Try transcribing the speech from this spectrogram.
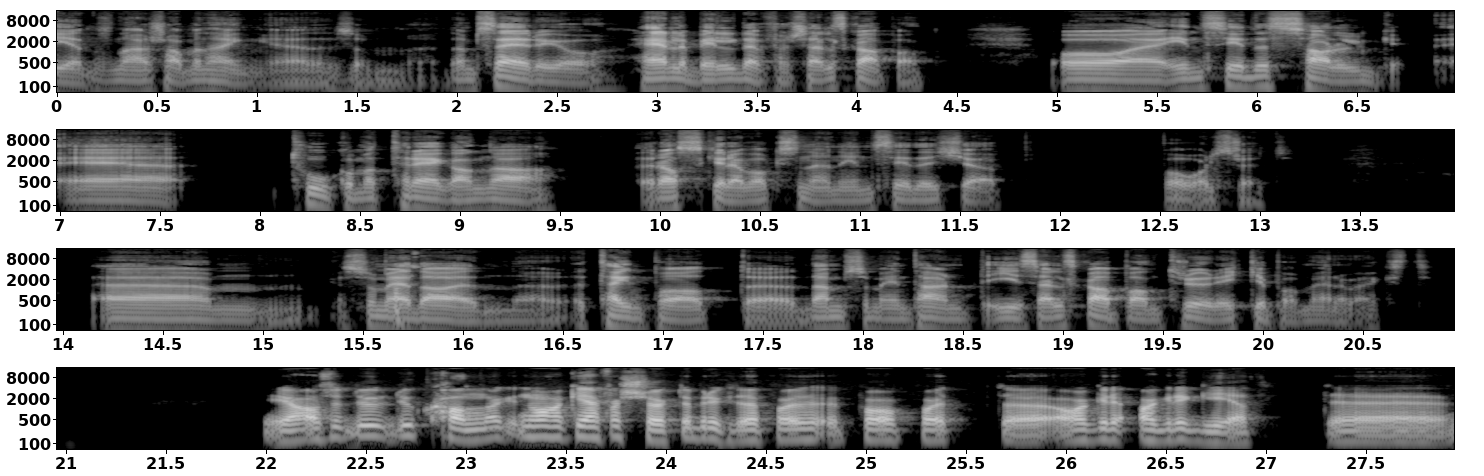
i en sånn her sammenheng? Eh, som, de ser jo hele bildet for selskapene. Og eh, innsidesalg er 2,3 ganger raskere voksende enn innsidekjøp på Wall Street. Um, som er da en, et tegn på at uh, dem som er internt i selskapene, tror ikke på mer vekst. Ja, altså du, du, kan nok Nå har ikke jeg forsøkt å bruke det på, på, på et uh, aggregert uh,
